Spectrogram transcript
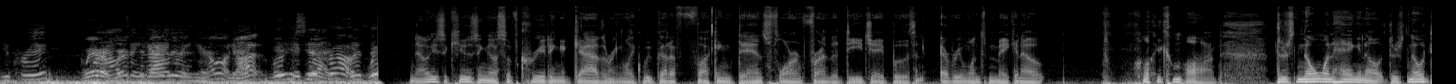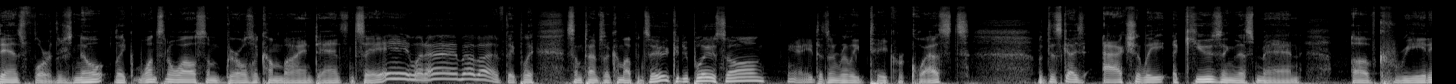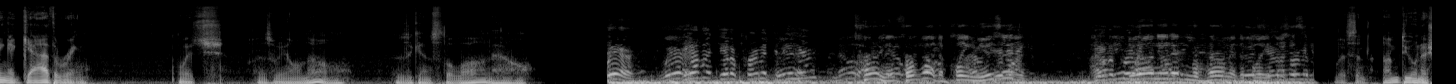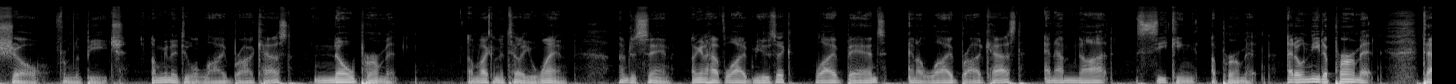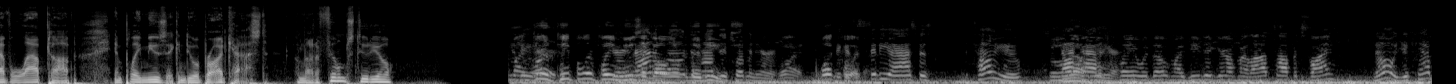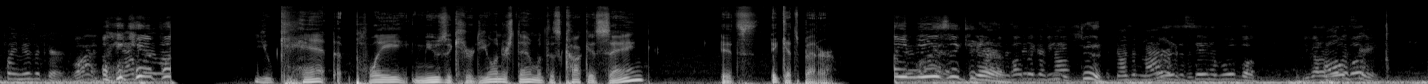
you create Where? crowds Where and can I read gathering here. No, okay? not. Where do you It see a crowd? Listen, Now he's accusing us of creating a gathering like we've got a fucking dance floor in front of the DJ booth and everyone's making out. like, come on. There's no one hanging out. There's no dance floor. There's no, like, once in a while, some girls will come by and dance and say, hey, what up? Blah, blah. If they play, sometimes they'll come up and say, hey, could you play a song? Yeah, he doesn't really take requests. But this guy's actually accusing this man of creating a gathering, which, as we all know, is against the law now. Where? Where? do you, have a, do you have a permit to be here? No, Permit for what? To play music? You're gonna- I have a don't You don't need a permit to play. Do you have a Just- permit? Listen, I'm doing a show from the beach. I'm going to do a live broadcast. No permit. I'm not going to tell you when. I'm just saying, I'm going to have live music, live bands, and a live broadcast, and I'm not seeking a permit. I don't need a permit to have a laptop and play music and do a broadcast. I'm not a film studio. Dude, people are playing You're music not all allowed over to the have the equipment here. Why? What Because clip? the city asked us to tell you So not no, to have it here. play it without my DJ gear off my laptop. It's fine. No, you can't play music here. Why? You can't put You can't play music here. Do you understand what this cuck is saying? It's it gets better. play music here. Public does not- Dude. It doesn't matter. Where if does it it's- say in a rule book? You got a Call rule book?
